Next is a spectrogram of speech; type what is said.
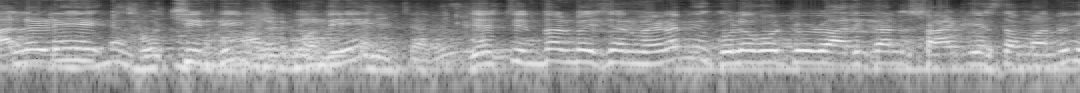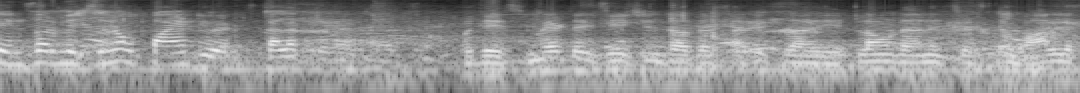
ఆల్రెడీ వచ్చింది ఉంది. జస్ట్ ఇన్ఫర్మేషన్ మేడం ఈ కులగొట్టుడు అధికారులు స్టార్ట్ చేస్తామన్నారు ఇన్ఫర్మేషన్ ఒక పాయింట్ కలెక్టర్ ఎస్టిమేట్ చేసిన తర్వాత ఎట్లా ఉంటుందని చెప్తే వాళ్ళే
